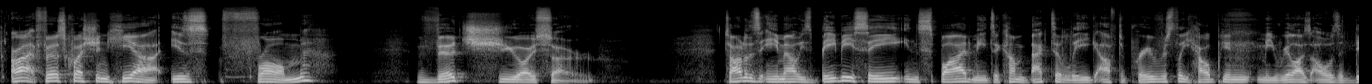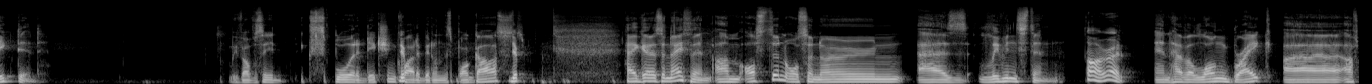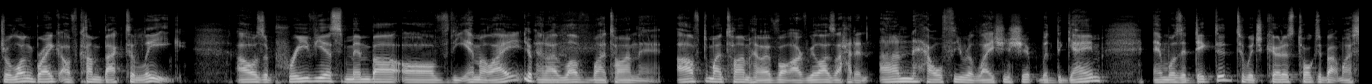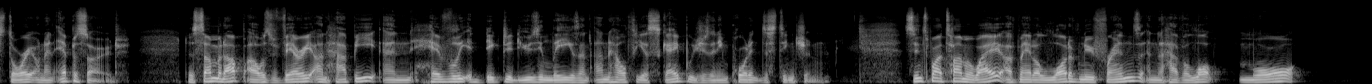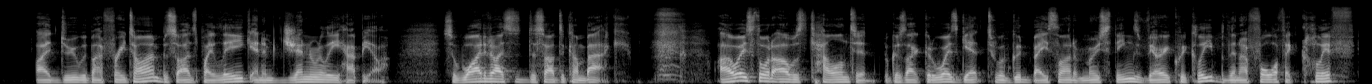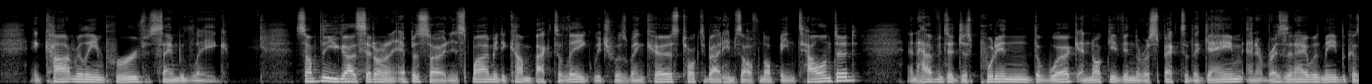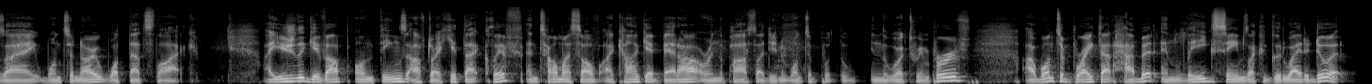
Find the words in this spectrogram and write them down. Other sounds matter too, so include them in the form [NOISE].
All right, first question here is from Virtuoso. Title of this email is BBC inspired me to come back to League after previously helping me realize I was addicted. We've obviously explored addiction quite a bit on this podcast. Yep. Hey, Curtis and Nathan. I'm Austin, also known as Livingston Oh, right. and have a long break. Uh, after a long break, I've come back to League. I was a previous member of the MLA Yep. and I loved my time there. After my time, however, I realized I had an unhealthy relationship with the game and was addicted, to which Curtis talked about my story on an episode. To sum it up, I was very unhappy and heavily addicted using League as an unhealthy escape, which is an important distinction. Since my time away, I've made a lot of new friends and have a lot more I do with my free time besides play League and am generally happier. So, why did I decide to come back? I always thought I was talented because I could always get to a good baseline of most things very quickly, but then I fall off a cliff and can't really improve. Same with League. Something you guys said on an episode inspired me to come back to League, which was when Curtis talked about himself not being talented and having to just put in the work and not give in the respect to the game. And it resonated with me because I want to know what that's like. I usually give up on things after I hit that cliff and tell myself I can't get better or in the past I didn't want to put the in the work to improve. I want to break that habit and league seems like a good way to do it.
